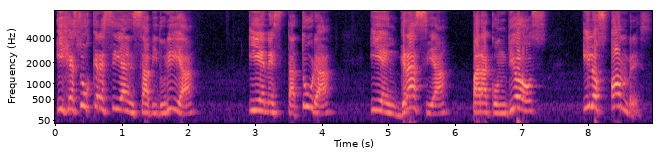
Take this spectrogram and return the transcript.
Y Jesús crecía en sabiduría y en estatura y en gracia para con Dios y los hombres.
